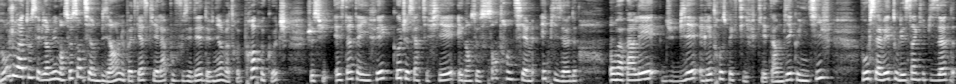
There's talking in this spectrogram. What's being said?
Bonjour à tous et bienvenue dans Se Sentir Bien, le podcast qui est là pour vous aider à devenir votre propre coach. Je suis Esther Taïfé, coach certifiée, et dans ce 130e épisode, on va parler du biais rétrospectif, qui est un biais cognitif. Vous le savez, tous les 5 épisodes,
